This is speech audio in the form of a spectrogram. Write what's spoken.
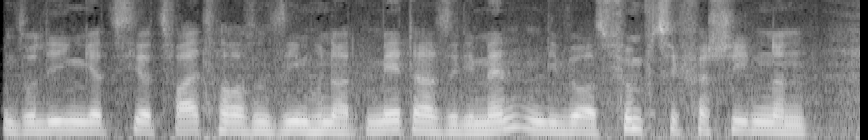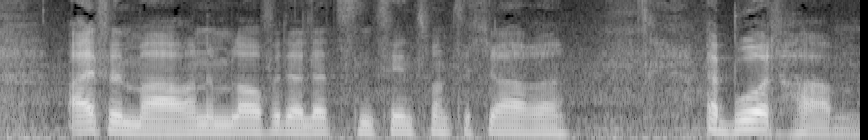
Und so liegen jetzt hier 2700 Meter Sedimenten, die wir aus 50 verschiedenen Eifelmaren im Laufe der letzten 10, 20 Jahre erbohrt haben.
